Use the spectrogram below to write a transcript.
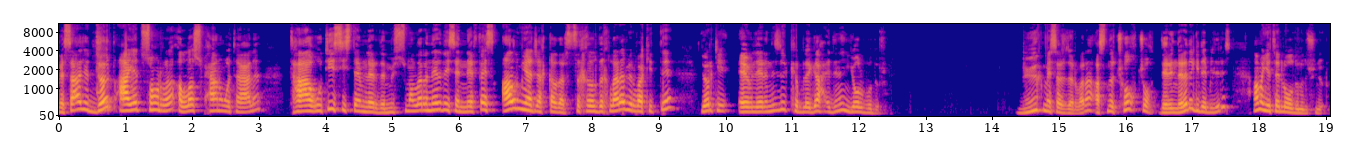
Ve sadece dört ayet sonra Allah Subhanahu ve Teala tağuti sistemlerde Müslümanlara neredeyse nefes almayacak kadar sıkıldıkları bir vakitte diyor ki evlerinizi kıblegah edinin yol budur. Büyük mesajlar var. Ha? Aslında çok çok derinlere de gidebiliriz ama yeterli olduğunu düşünüyorum.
